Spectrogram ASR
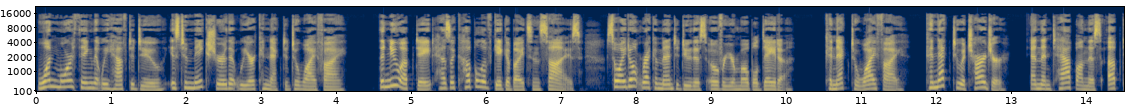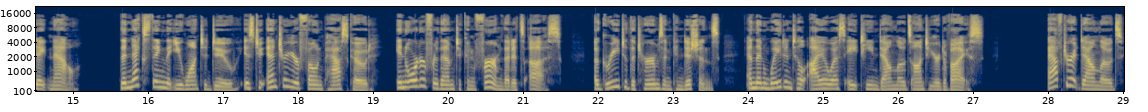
One more thing that we have to do is to make sure that we are connected to Wi-Fi. The new update has a couple of gigabytes in size, so I don't recommend to do this over your mobile data. Connect to Wi-Fi, connect to a charger, and then tap on this Update Now. The next thing that you want to do is to enter your phone passcode in order for them to confirm that it's us agree to the terms and conditions, and then wait until iOS 18 downloads onto your device. After it downloads,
